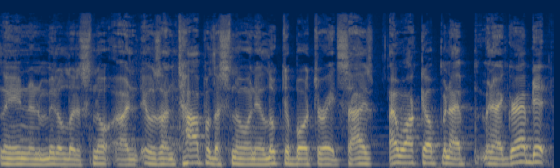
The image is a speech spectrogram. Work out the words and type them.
laying in the middle of the snow. Uh, it was on top of the snow, and it looked about the right size. I walked up and I and I grabbed it,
